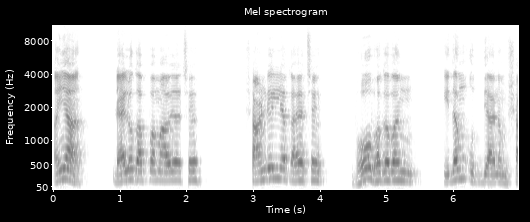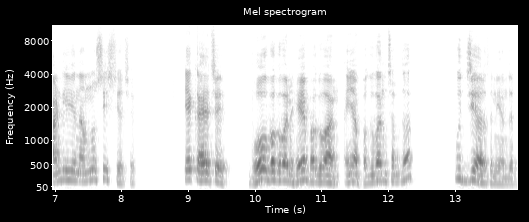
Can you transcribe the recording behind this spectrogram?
અહીંયા ડાયલોગ આપવામાં આવ્યા છે. શાંડિલ્ય કહે છે, ભો ભગવન ઇદમ ઉદ્યાનમ. શાંડિલ્ય નામનું શિષ્ય છે. એ કહે છે, ભો ભગવાન, હે ભગવાન. અહીંયા ભગવાન શબ્દ પૂજ્ય અર્થની અંદર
